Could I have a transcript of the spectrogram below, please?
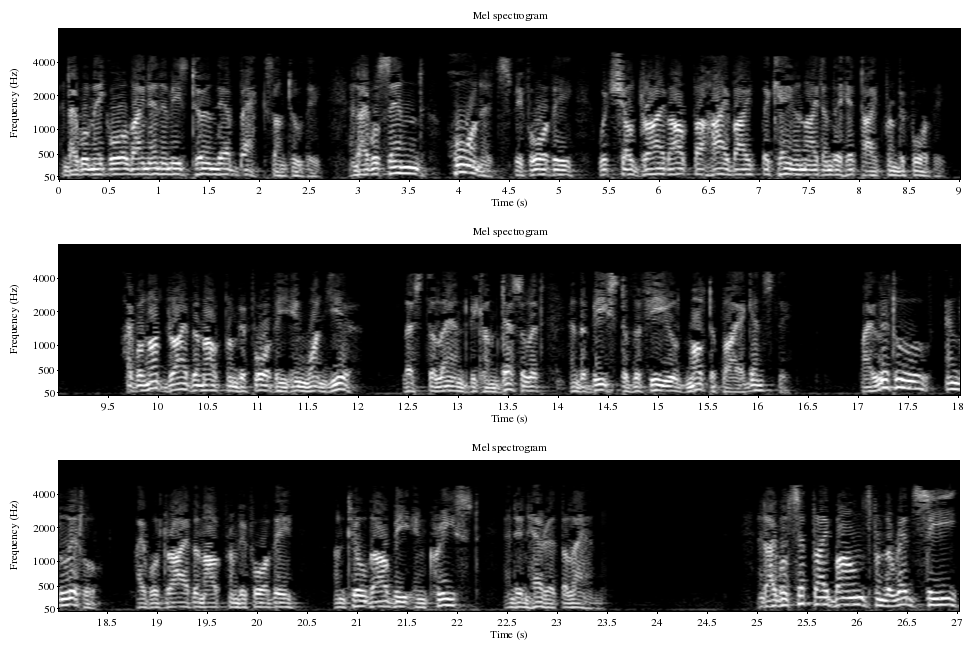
and I will make all thine enemies turn their backs unto thee. And I will send hornets before thee, which shall drive out the Hivite, the Canaanite, and the Hittite from before thee. I will not drive them out from before thee in one year, lest the land become desolate, and the beast of the field multiply against thee. By little and little I will drive them out from before thee, until thou be increased and inherit the land. And I will set thy bounds from the Red Sea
